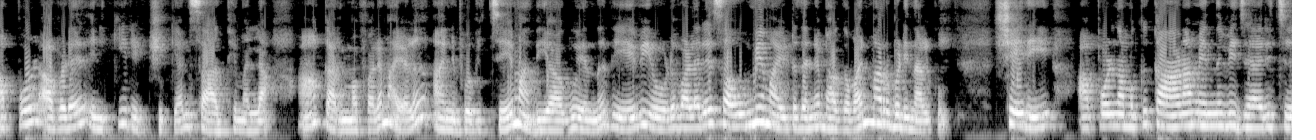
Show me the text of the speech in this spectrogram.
അപ്പോൾ അവിടെ എനിക്ക് രക്ഷിക്കാൻ സാധ്യമല്ല. ആ കർമ്മഫലം അയാൾ അനുഭവിച്ചേ മതിയാകൂ എന്ന് ദേവിയോട് വളരെ സൗമ്യമായിട്ട് തന്നെ ഭഗവാൻ മറുപടി നൽകും. ശരി അപ്പോൾ നമുക്ക് കാണാമെന്ന് വിചാരിച്ച്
